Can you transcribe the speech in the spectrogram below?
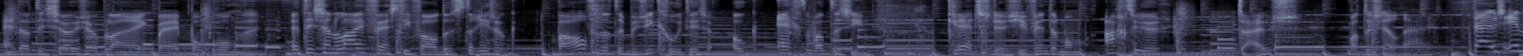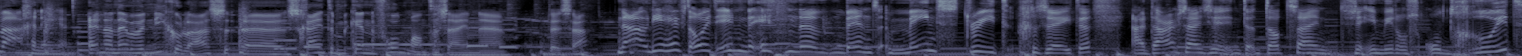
En dat is sowieso belangrijk bij Popronde. Het is een live festival, dus er is ook, behalve dat de muziek goed is, ook echt wat te zien. Kretsch dus. Je vindt hem om 8 uur thuis. Wat dus heel raar is. Thuis in Wageningen. En dan hebben we Nicolaas. eh, schijnt een bekende frontman te zijn, eh Tessa. Nou, die heeft ooit in de, in de band Main Street gezeten. Nou, daar zijn ze, dat zijn ze inmiddels ontgroeid.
